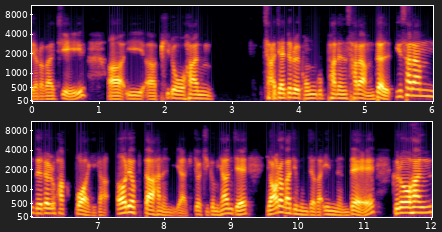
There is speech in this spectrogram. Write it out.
여러 가지 어, 이 어, 필요한 자재들을 공급하는 사람들, 이 사람들을 확보하기가 어렵다 하는 이야기죠. 지금 현재 여러 가지 문제가 있는데 그러한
